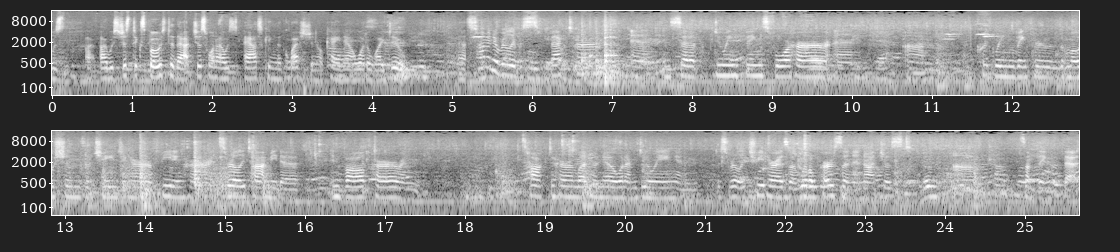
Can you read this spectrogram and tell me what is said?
was, I, I was just exposed to that just when I was asking the question, okay, now what do I do? That's- Having to really respect her, and instead of doing things for her and um, quickly moving through the motions of changing her, feeding her, it's really taught me to involve her and talk to her and let her know what I'm doing and just really treat her as a little person and not just um, something that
